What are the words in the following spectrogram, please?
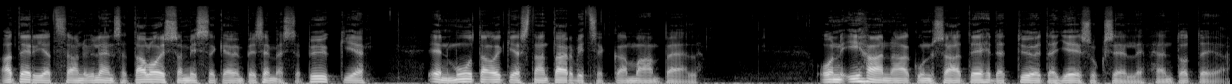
ateriat saan yleensä taloissa, missä käyn pesemässä pyykkiä, en muuta oikeastaan tarvitsekaan maan päällä. On ihanaa, kun saa tehdä työtä Jeesukselle, hän toteaa.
